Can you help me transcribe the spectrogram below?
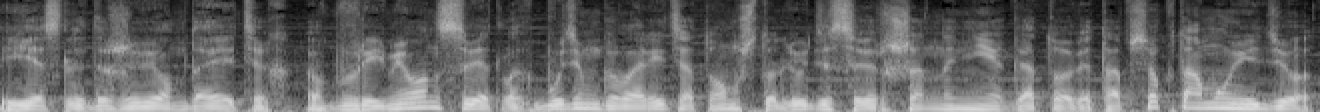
если доживем до этих времен светлых, будем говорить о том, что люди совершенно не готовят. А все к тому идет.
